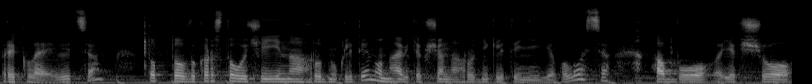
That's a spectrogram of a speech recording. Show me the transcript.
приклеюється. Тобто, використовуючи її на грудну клітину, навіть якщо на грудній клітині є волосся, або якщо о,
